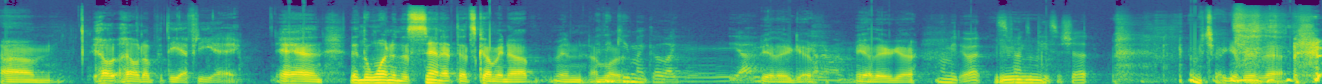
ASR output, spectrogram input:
um, held, held up with the FDA. And then the one in the Senate that's coming up, and I'm I think you might go like, yeah. Yeah, there you go. The yeah, there you go. Let me do it. This phone's a piece of shit. Let me try to get rid of that.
